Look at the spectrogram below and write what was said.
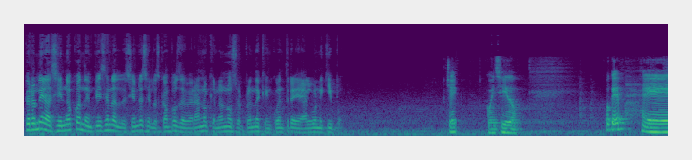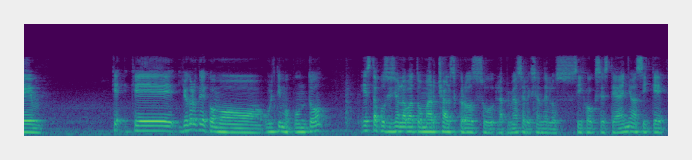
Pero mira, si no, cuando empiecen las lesiones en los campos de verano, que no nos sorprenda que encuentre algún equipo. Sí, coincido. Ok. Eh, que, yo creo que como último punto, esta posición la va a tomar Charles Cross, la primera selección de los Seahawks este año, así que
